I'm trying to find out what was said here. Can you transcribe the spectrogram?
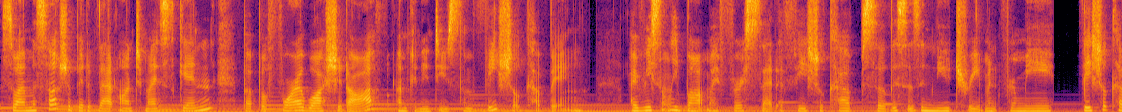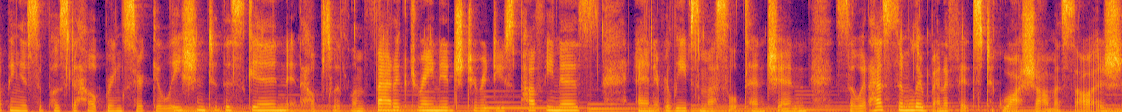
So I massage a bit of that onto my skin, but before I wash it off, I'm gonna do some facial cupping. I recently bought my first set of facial cups, so this is a new treatment for me. Facial cupping is supposed to help bring circulation to the skin, it helps with lymphatic drainage to reduce puffiness, and it relieves muscle tension, so it has similar benefits to gua sha massage.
